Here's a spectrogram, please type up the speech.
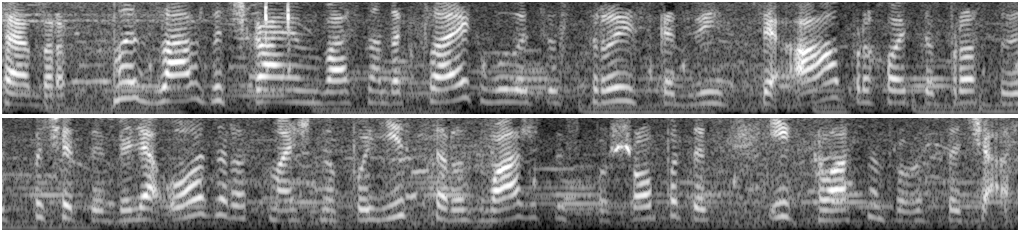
ребер. Ми завжди чекаємо вас на Дакслейк, вулиця Стрийська, 200А. Приходьте просто відпочити біля озера, смачно поїсти, розважитись, пошопитись і класно провести час.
